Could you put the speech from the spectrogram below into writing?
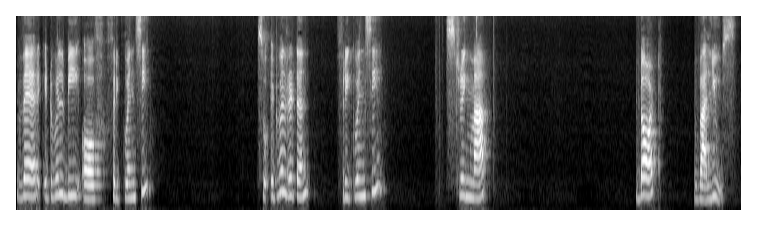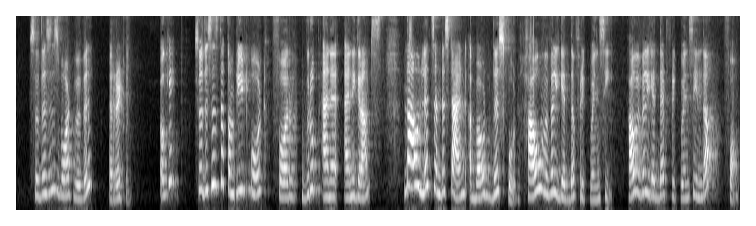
where it will be of frequency. So it will return frequency string map dot values. So this is what we will written. Okay so this is the complete code for group anagrams. Now let's understand about this code, how we will get the frequency, how we will get that frequency in the form.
